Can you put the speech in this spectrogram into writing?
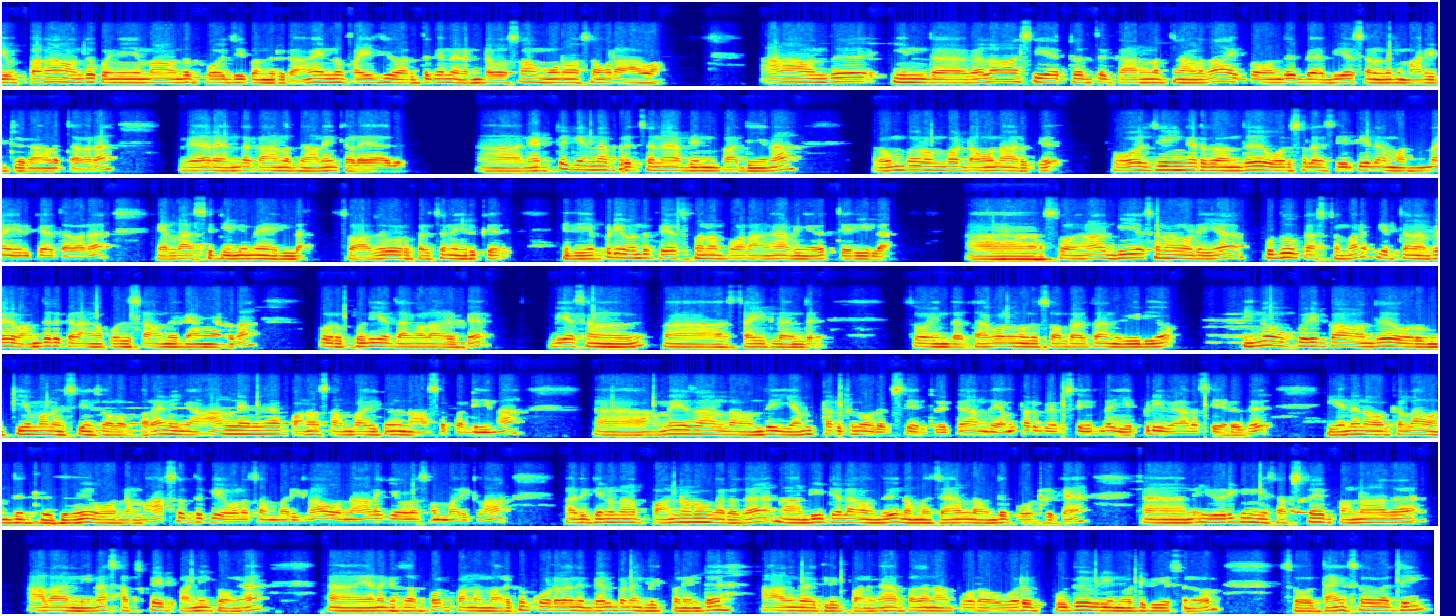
இப்போ தான் வந்து கொஞ்சமாக வந்து ஃபோர் ஜிக்கு வந்திருக்காங்க. இன்னும் ஃபைவ் ஜி வரதுக்கு இன்னும் ரெண்டு வருஷம் மூணு வருஷம் கூட ஆகும். ஆனால் வந்து இந்த விலைவாசி ஏற்றத்துக்கு காரணத்தினால தான் இப்போ வந்து பிஎஸ்என்எலுக்கு மாறிட்டு இருக்காங்களே தவிர வேற எந்த காரணத்தினாலையும் கிடையாது. நெட்டுக்கு என்ன பிரச்சனை அப்படின்னு பார்த்தீங்கன்னா ரொம்ப ரொம்ப டவுனாக இருக்குது ஃபோர் ஜிங்கிறது வந்து ஒரு சில சிட்டியில் மட்டும்தான் இருக்கே தவிர எல்லா சிட்டிலையுமே இல்லை. ஸோ அது ஒரு பிரச்சனை இருக்குது இது எப்படி வந்து ஃபேஸ் பண்ண போகிறாங்க அப்படிங்கிறது தெரியல. ஸோ அதனால் பிஎஸ்என்எல்லுடைய புது கஸ்டமர் இத்தனை பேர் வந்திருக்கிறாங்க புதுசாக வந்திருக்காங்கிறது தான் ஒரு புதிய தகவலாக இருக்குது பிஎஸ்என்எல் சைட்லேருந்து ஸோ இந்த தகவல் உங்களுக்கு சொல்கிறது தான் இந்த வீடியோ இன்னும் குறிப்பாக வந்து ஒரு முக்கியமான விஷயம் சொல்ல போகிறேன் நீங்கள் ஆன்லைனில் பணம் சம்பாதிக்கணும்னு ஆசைப்பட்டீங்கன்னா அமேசானில் வந்து எம்டர்க்னு ஒரு வெப்சைட் இருக்குது அந்த எம்டர்க் வெப்சைட்டில் எப்படி வேலை செய்கிறது என்னென்ன ஒர்க்கெல்லாம் வந்துட்டு இருக்குது ஒரு மாதத்துக்கு எவ்வளோ சம்பாதிக்கலாம் ஒரு நாளைக்கு எவ்வளோ சம்பாதிக்கலாம் அதுக்கு என்னென்ன பண்ணணுங்கிறத நான் டீட்டெயிலாக வந்து நம்ம சேனலில் வந்து போட்டிருக்கேன். இது வரைக்கும் நீங்கள் சப்ஸ்கிரைப் பண்ணாத ஆளாக இருந்தீங்கன்னா சப்ஸ்கிரைப் பண்ணிக்கோங்க. எனக்கு சப்போர்ட் பண்ண மாதிரி இருக்கும். கூடவே இந்த பெல் பட்டன் கிளிக் பண்ணிட்டு ஆளுங்களை கிளிக் பண்ணுங்கள் அப்போ தான் நான் போகிற ஒரு புது வீடியோ நோட்டிஃபிகேஷன் வரும். ஸோ தேங்க்ஸ் ஃபார் வாட்சிங்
